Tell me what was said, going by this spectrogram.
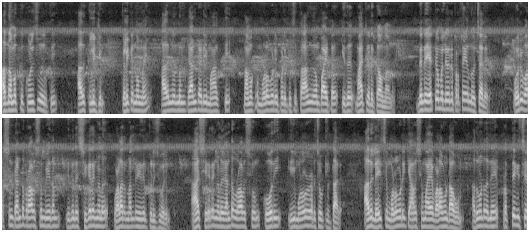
അത് നമുക്ക് കുഴിച്ചു നിർത്തി അത് കിളിക്കും. കിളിക്കുന്നുണ്ടെ അതിൽ നിന്നും രണ്ടടി മാറ്റി നമുക്ക് മുളകുപൊടി പഠിപ്പിച്ച് താങ്ങുകമ്പായിട്ട് ഇത് മാറ്റിയെടുക്കാവുന്നതാണ്. ഇതിന്റെ ഏറ്റവും വലിയൊരു പ്രത്യേകത എന്ന് വെച്ചാൽ ഒരു വർഷം രണ്ട് പ്രാവശ്യം വീതം ഇതിന്റെ ശിഖരങ്ങൾ വളരെ നല്ല രീതിയിൽ കിളിച്ചു വരും. ആ ശിഖരങ്ങൾ രണ്ട് പ്രാവശ്യവും കോതി ഈ മുളകുപൊടിയുടെ ചുവട്ടിലിട്ടാൽ അത് ലയിച്ച് മുളകുപൊടിക്ക് ആവശ്യമായ വളമുണ്ടാവും അതുകൊണ്ട് തന്നെ പ്രത്യേകിച്ച്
